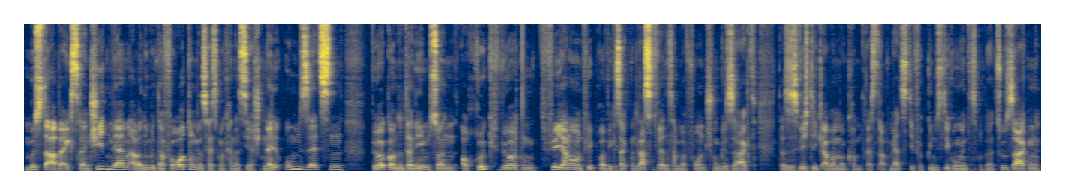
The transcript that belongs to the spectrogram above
müsste aber extra entschieden werden, aber nur mit einer Verordnung. Das heißt, man kann das sehr schnell umsetzen. Bürger und Unternehmen sollen auch rückwirkend für Januar und Februar, wie gesagt, entlastet werden. Das haben wir vorhin schon gesagt. Das ist wichtig, aber man kommt erst ab März die Vergünstigungen, das muss man dazu sagen.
